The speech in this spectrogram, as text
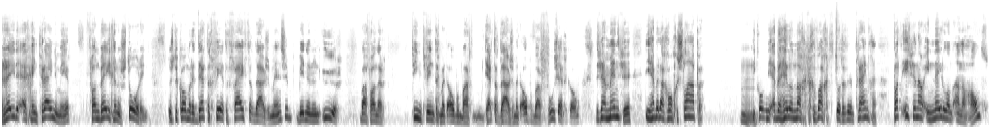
reden er geen treinen meer vanwege een storing. Dus er komen er 30, 40, 50.000 mensen binnen een uur, waarvan er 10, 20 met openbaar, 30.000 met openbaar vervoer zijn gekomen. Er zijn mensen die hebben daar gewoon geslapen. Die, konden, die hebben de hele nacht gewacht tot er een trein gaat. Wat is er nou in Nederland aan de hand?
